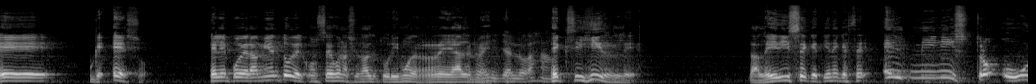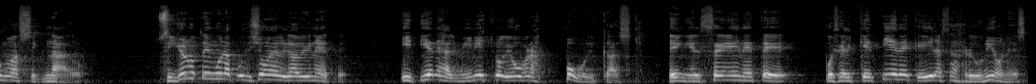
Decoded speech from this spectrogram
Eh, ok, eso. El empoderamiento del Consejo Nacional de Turismo de realmente. Exigirle. La ley dice que tiene que ser el ministro o uno asignado. Si yo no tengo una posición en el gabinete y tienes al ministro de Obras Públicas en el CNT, pues el que tiene que ir a esas reuniones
